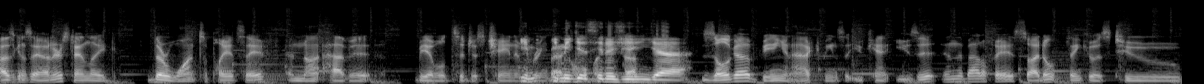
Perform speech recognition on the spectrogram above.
I was gonna say, I understand like their want to play it safe and not have it be able to just chain and Im- bring back a immediate whole bunch of stuff. synergy. Yeah. Zolga being an act means that you can't use it in the battle phase, so I don't think it was too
